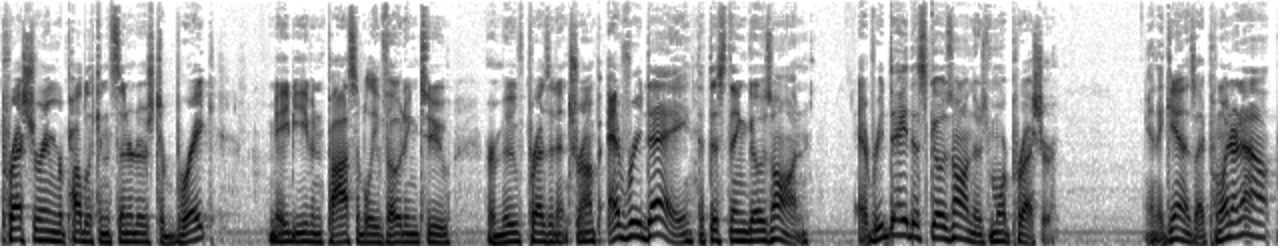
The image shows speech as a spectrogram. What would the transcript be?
pressuring Republican senators to break, maybe even possibly voting to remove President Trump. Every day that this thing goes on, every day this goes on, there's more pressure. And again, as I pointed out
